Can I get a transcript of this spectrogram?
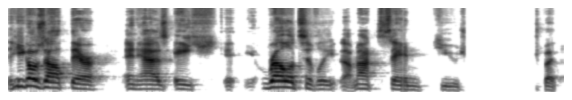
He goes out there and has a relatively, I'm not saying huge, but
